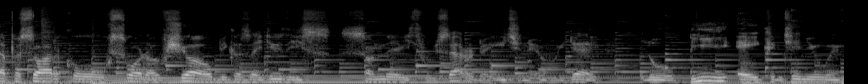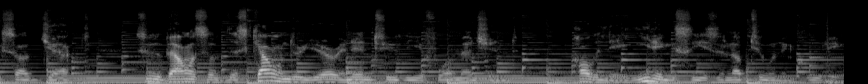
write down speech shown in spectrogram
episodical sort of show because I do these Sunday through Saturday each and every day. It will be a continuing subject through the balance of this calendar year and into the aforementioned holiday eating season up to and including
